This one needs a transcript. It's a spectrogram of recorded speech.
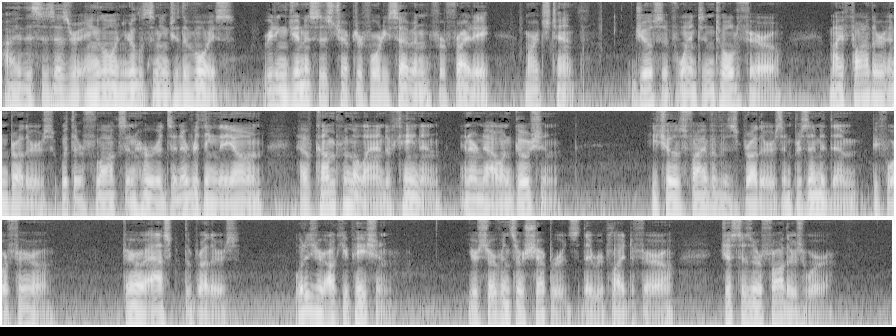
Hi, this is Ezra Engel, and you're listening to The Voice, reading Genesis chapter 47 for Friday, March 10th. Joseph went and told Pharaoh, My father and brothers, with their flocks and herds and everything they own, have come from the land of Canaan, and are now in Goshen. He chose five of his brothers and presented them before Pharaoh. Pharaoh asked the brothers, What is your occupation? Your servants are shepherds, they replied to Pharaoh, just as our fathers were.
